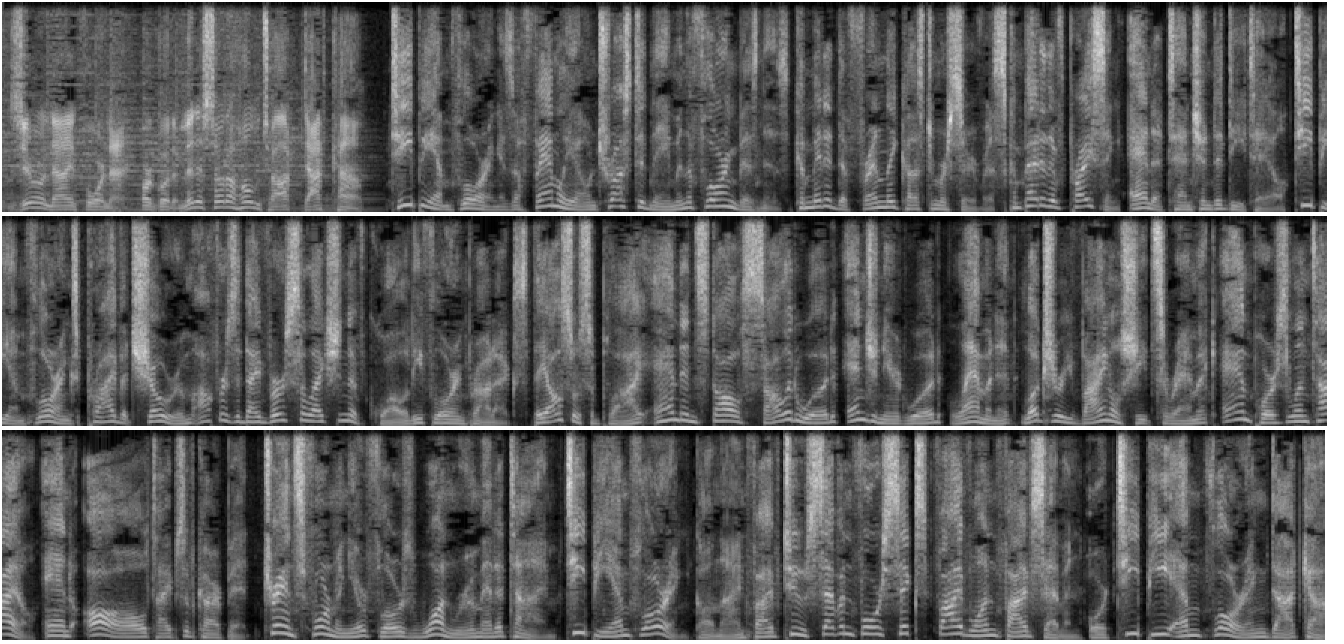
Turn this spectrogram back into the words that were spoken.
0949 or go to MinnesotaHometalk.com. TPM Flooring is a family owned, trusted name in the flooring business, committed to friendly customer service, competitive pricing, and attention to detail. TPM Flooring's private showroom offers a diverse selection of quality flooring products. They also supply and install solid wood, engineered wood, laminate, luxury vinyl sheet ceramic, and porcelain tile, and all types of carpet, transforming your floors one room at a time. TPM Flooring. Call 952 746 5157 or tpmflooring.com.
